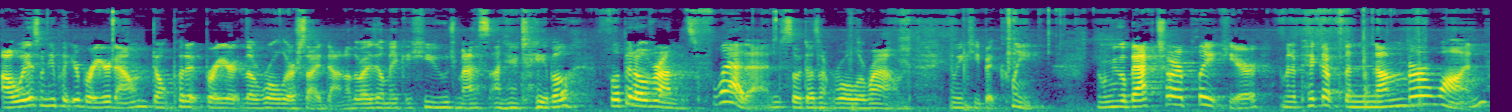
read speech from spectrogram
Always when you put your brayer down, don't put it brayer the roller side down, otherwise you'll make a huge mess on your table. Flip it over on this flat end so it doesn't roll around and we keep it clean. We're gonna go back to our plate here. I'm gonna pick up the number one,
